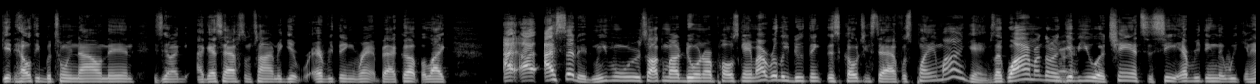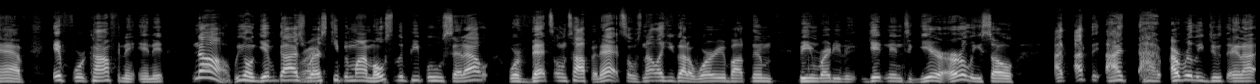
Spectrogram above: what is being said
get healthy between now and then, he's gonna, I guess, have some time to get everything ramped back up. But like, I I, I said it, and even when we were talking about doing our post game, I really do think this coaching staff was playing mind games. Like, why am I going Right. to give you a chance to see everything that we can have if we're confident in it? No, we're gonna give guys Right. rest. Keep in mind, most of the people who set out were vets on top of that. So it's not like you got to worry about them being ready to getting into gear early. So I I think I, I I really do, th- and I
